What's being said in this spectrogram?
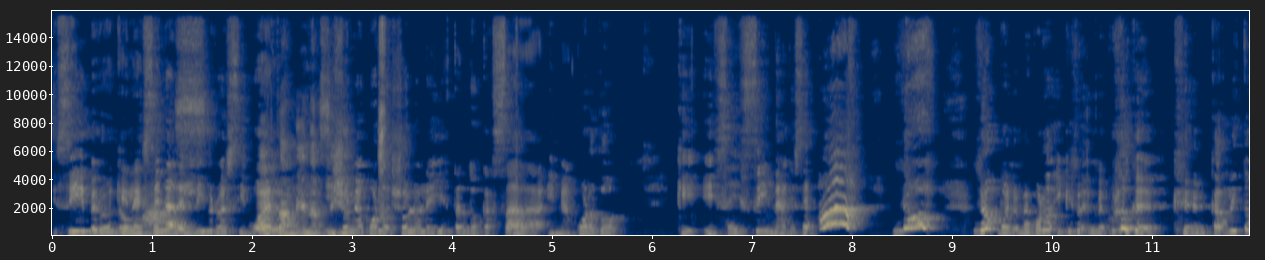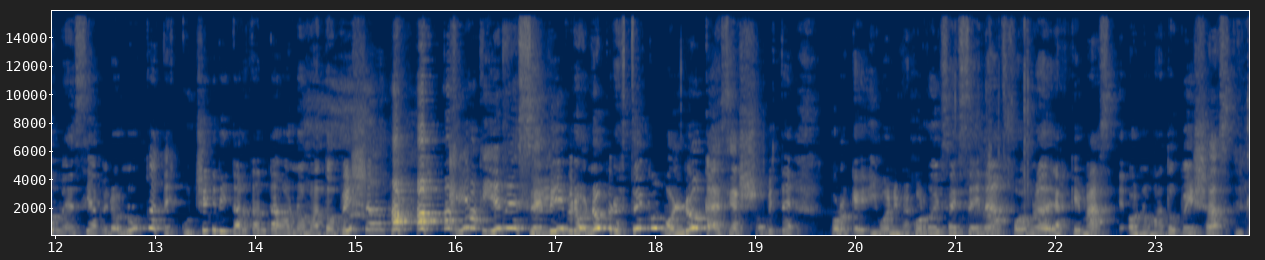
es- sí, pero es que la escena del libro es es igual. también así. Y yo me acuerdo, yo lo leí estando casada y me acuerdo que esa escena que decía, ¡ah! ¡No! No, bueno, me acuerdo, y que me acuerdo que, que Carlitos me decía, pero nunca te escuché gritar tantas onomatopeyas. ¿Qué tiene ese libro? No, pero estoy como loca, decía yo, ¿viste? Porque, y bueno, y me acuerdo de esa escena, fue una de las que más onomatopeyas.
